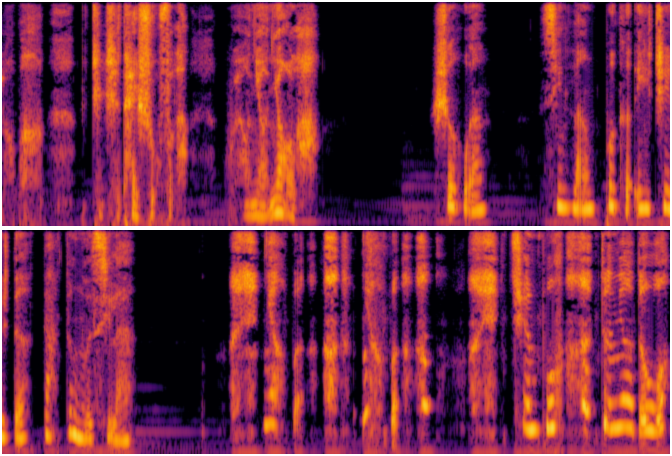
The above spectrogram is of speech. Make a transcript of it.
老婆，真是太舒服了，我要尿尿了。”说完，新郎不可抑制的大动了起来：“尿吧，尿吧，全部都尿到我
